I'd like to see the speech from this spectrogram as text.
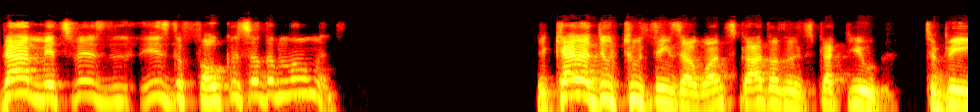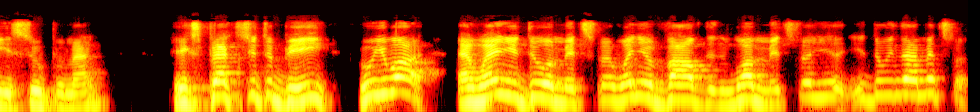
that mitzvah is, is the focus of the moment. You cannot do two things at once. God doesn't expect you to be Superman. He expects you to be who you are. And when you do a mitzvah, when you're involved in one mitzvah, you, you're doing that mitzvah.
